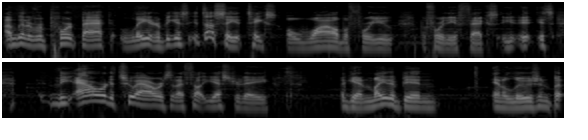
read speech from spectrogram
I'm going to report back later because it does say it takes a while before you before the effects. It, it's the hour to two hours that I felt yesterday. Again, might have been an illusion, but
